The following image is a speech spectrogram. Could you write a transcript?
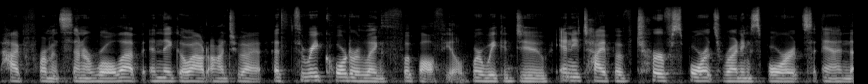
High Performance Center roll up and they go out onto a, a three quarter length football field where we could do any type of turf sports, running sports, and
